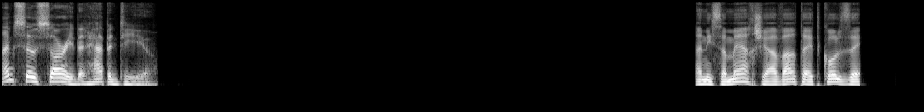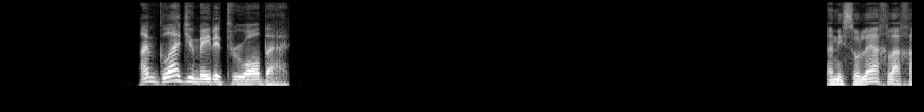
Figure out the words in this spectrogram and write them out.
I'm so sorry that happened to you. אני שמח שעברת את כל זה. I'm glad you made it through all that. אני סולח לך.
